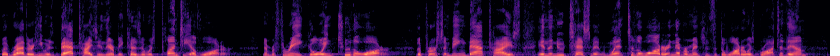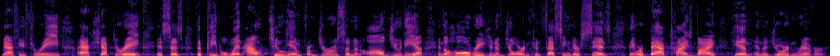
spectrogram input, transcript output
but rather he was baptizing there because there was plenty of water. Number three, going to the water. The person being baptized in the New Testament went to the water. It never mentions that the water was brought to them. Matthew 3, Acts chapter 8, it says, The people went out to him from Jerusalem and all Judea and the whole region of Jordan, confessing their sins. They were baptized by him in the Jordan River.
